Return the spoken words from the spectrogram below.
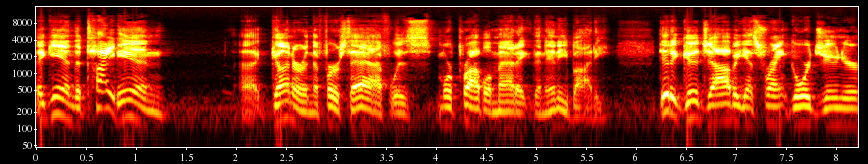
Again, the tight end uh, Gunter in the first half was more problematic than anybody. Did a good job against Frank Gore Jr.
